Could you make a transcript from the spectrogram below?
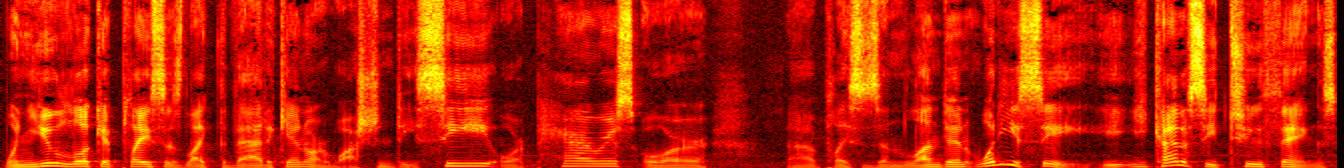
When you look at places like the Vatican or Washington, D.C., or Paris, or uh, places in London, what do you see? You, you kind of see two things.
